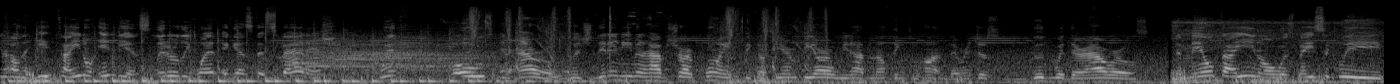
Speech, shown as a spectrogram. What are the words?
You know how the Taíno Indians literally went against the Spanish with bows and arrows, which didn't even have sharp points because here in PR we'd have nothing to hunt. They were just good with their arrows. The male Taíno was basically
